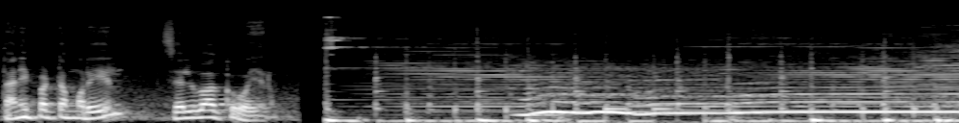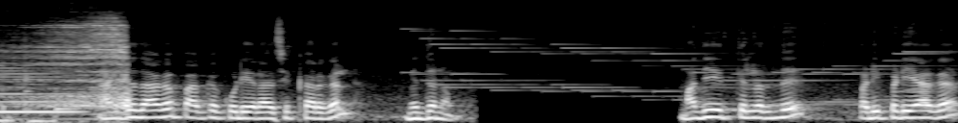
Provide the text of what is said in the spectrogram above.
தனிப்பட்ட முறையில் செல்வாக்கு உயரும். அடுத்ததாக பார்க்கக்கூடிய ராசிக்கார்கள் மிதுனம். மதியத்திலிருந்து படிப்படியாக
